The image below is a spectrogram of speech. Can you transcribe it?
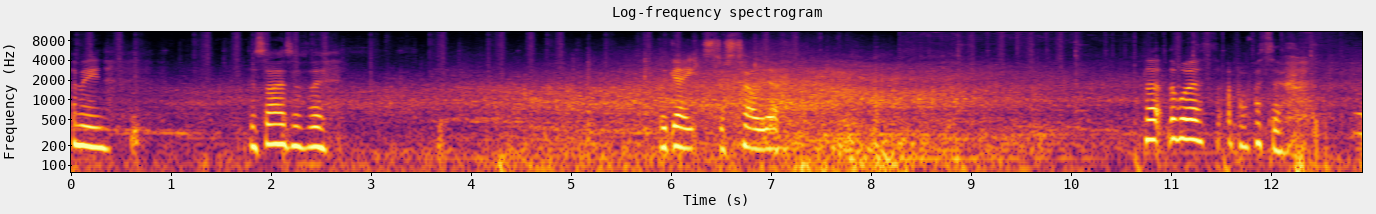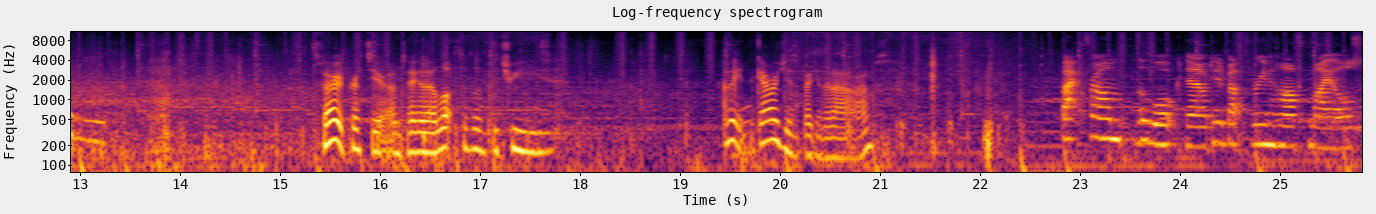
I mean, the size of the the gates just tell you that they're worth a pop or two. It's very pretty around here. There are lots of lovely trees. I mean, the garage is bigger than our house. From the walk now, did about three and a half miles.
